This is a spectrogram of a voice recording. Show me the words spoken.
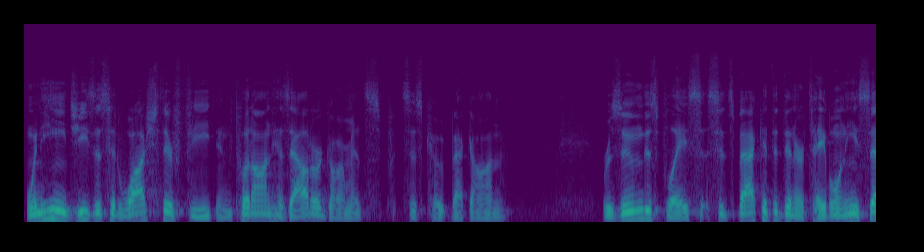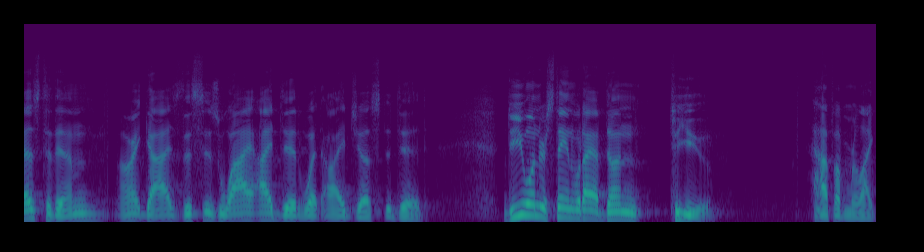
When he, Jesus, had washed their feet and put on his outer garments, puts his coat back on, resumed his place, sits back at the dinner table, and he says to them, All right, guys, this is why I did what I just did. Do you understand what I have done to you? Half of them are like,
